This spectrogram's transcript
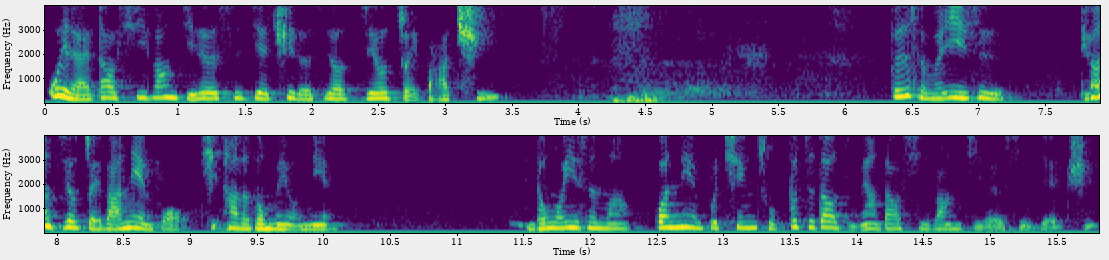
未来到西方极乐世界去的时候，只有嘴巴去。”这是什么意思？你看，只有嘴巴念佛，其他的都没有念。你懂我意思吗？观念不清楚，不知道怎么样到西方极乐世界去。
